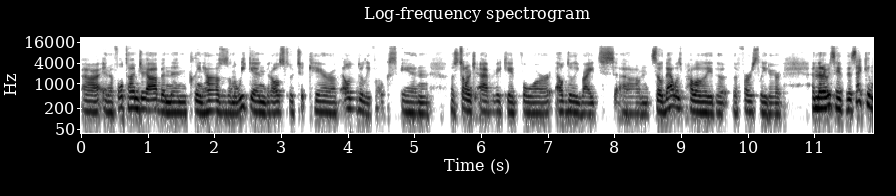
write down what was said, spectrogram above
uh, in a full time job and then clean houses on the weekend, but also took care of elderly folks and a staunch advocate for elderly rights. Um, so that was probably the, the first leader. And then I would say the second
